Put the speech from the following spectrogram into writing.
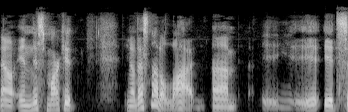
Now, in this market, you know, that's not a lot. Um, it, it's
